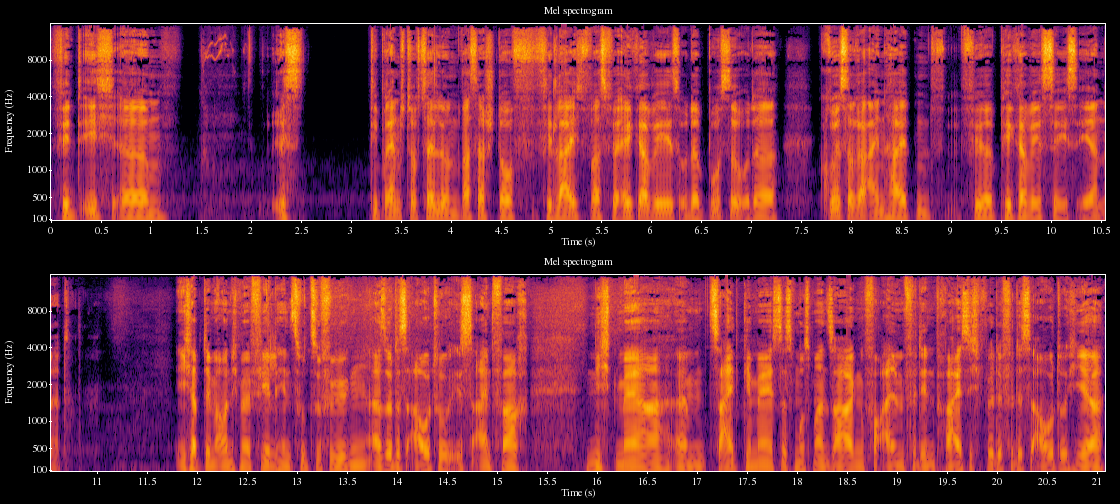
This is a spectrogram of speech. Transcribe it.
finde ich, ähm, ist die Brennstoffzelle und Wasserstoff vielleicht was für LKWs oder Busse oder größere Einheiten. Für PKWs sehe ich es eher nicht. Ich habe dem auch nicht mehr viel hinzuzufügen. Also das Auto ist einfach nicht mehr ähm, zeitgemäß, das muss man sagen, vor allem für den Preis. Ich würde für das Auto hier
